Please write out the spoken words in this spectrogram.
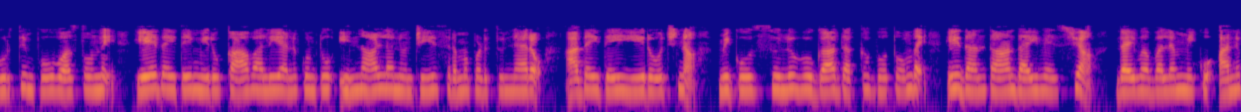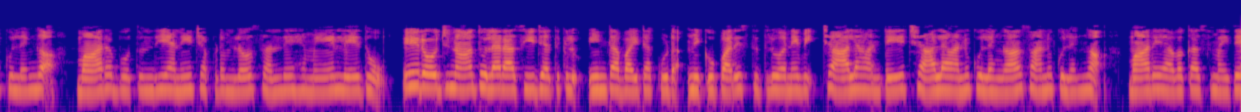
గుర్తింపు వస్తుంది. ఏదైతే మీరు కావాలి అనుకుంటూ ఇన్నాళ్ళ నుంచి శ్రమ పడుతున్నారో అదైతే ఈ రోజున మీకు సులువుగా దక్కబోతోంది. ఇదంతా దైవేశ్య దైవ బలం మీకు అనుకూలంగా మారబోతుంది అని చెప్పడంలో సందేహమే లేదు. ఈ రోజున తులరాశి జాతకులు ఇంట బయట కూడా మీకు పరిస్థితులు అనేవి చాలా అంటే చాలా అనుకూలంగా సానుకూలంగా మారే అవకాశం అయితే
